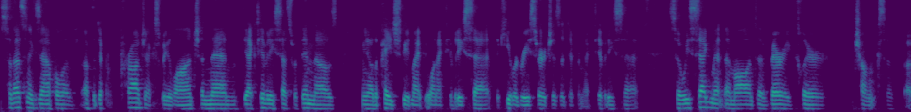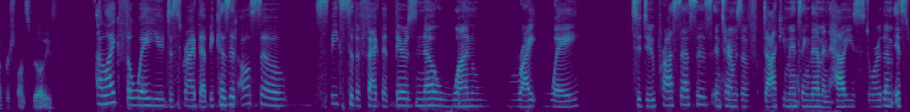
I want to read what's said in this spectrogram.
So that's an example of, of the different projects we launch. And then the activity sets within those, you know, the page speed might be one activity set, the keyword research is a different activity set. So we segment them all into very clear chunks of, of responsibilities. I like the way you describe that because it also speaks to the fact that there's no one right way to do processes in terms of documenting them and how you store them. It's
